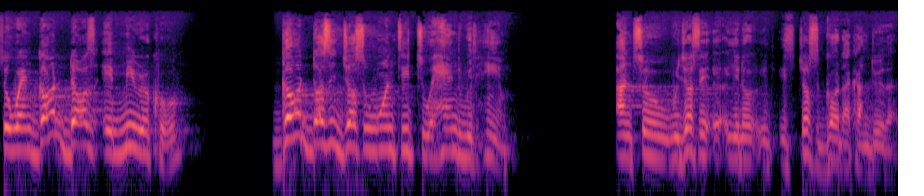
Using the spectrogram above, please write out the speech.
So when God does a miracle, God doesn't just want it to end with him. And so we just say, you know, it's just God that can do that.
